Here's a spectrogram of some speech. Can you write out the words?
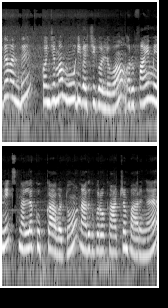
இதை வந்து கொஞ்சமாக மூடி வச்சு கொள்ளுவோம் ஒரு ஃபைவ் மினிட்ஸ் நல்லா குக் ஆகட்டும். நான் அதுக்கு பிறகு காட்டுறேன் பாருங்கள்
